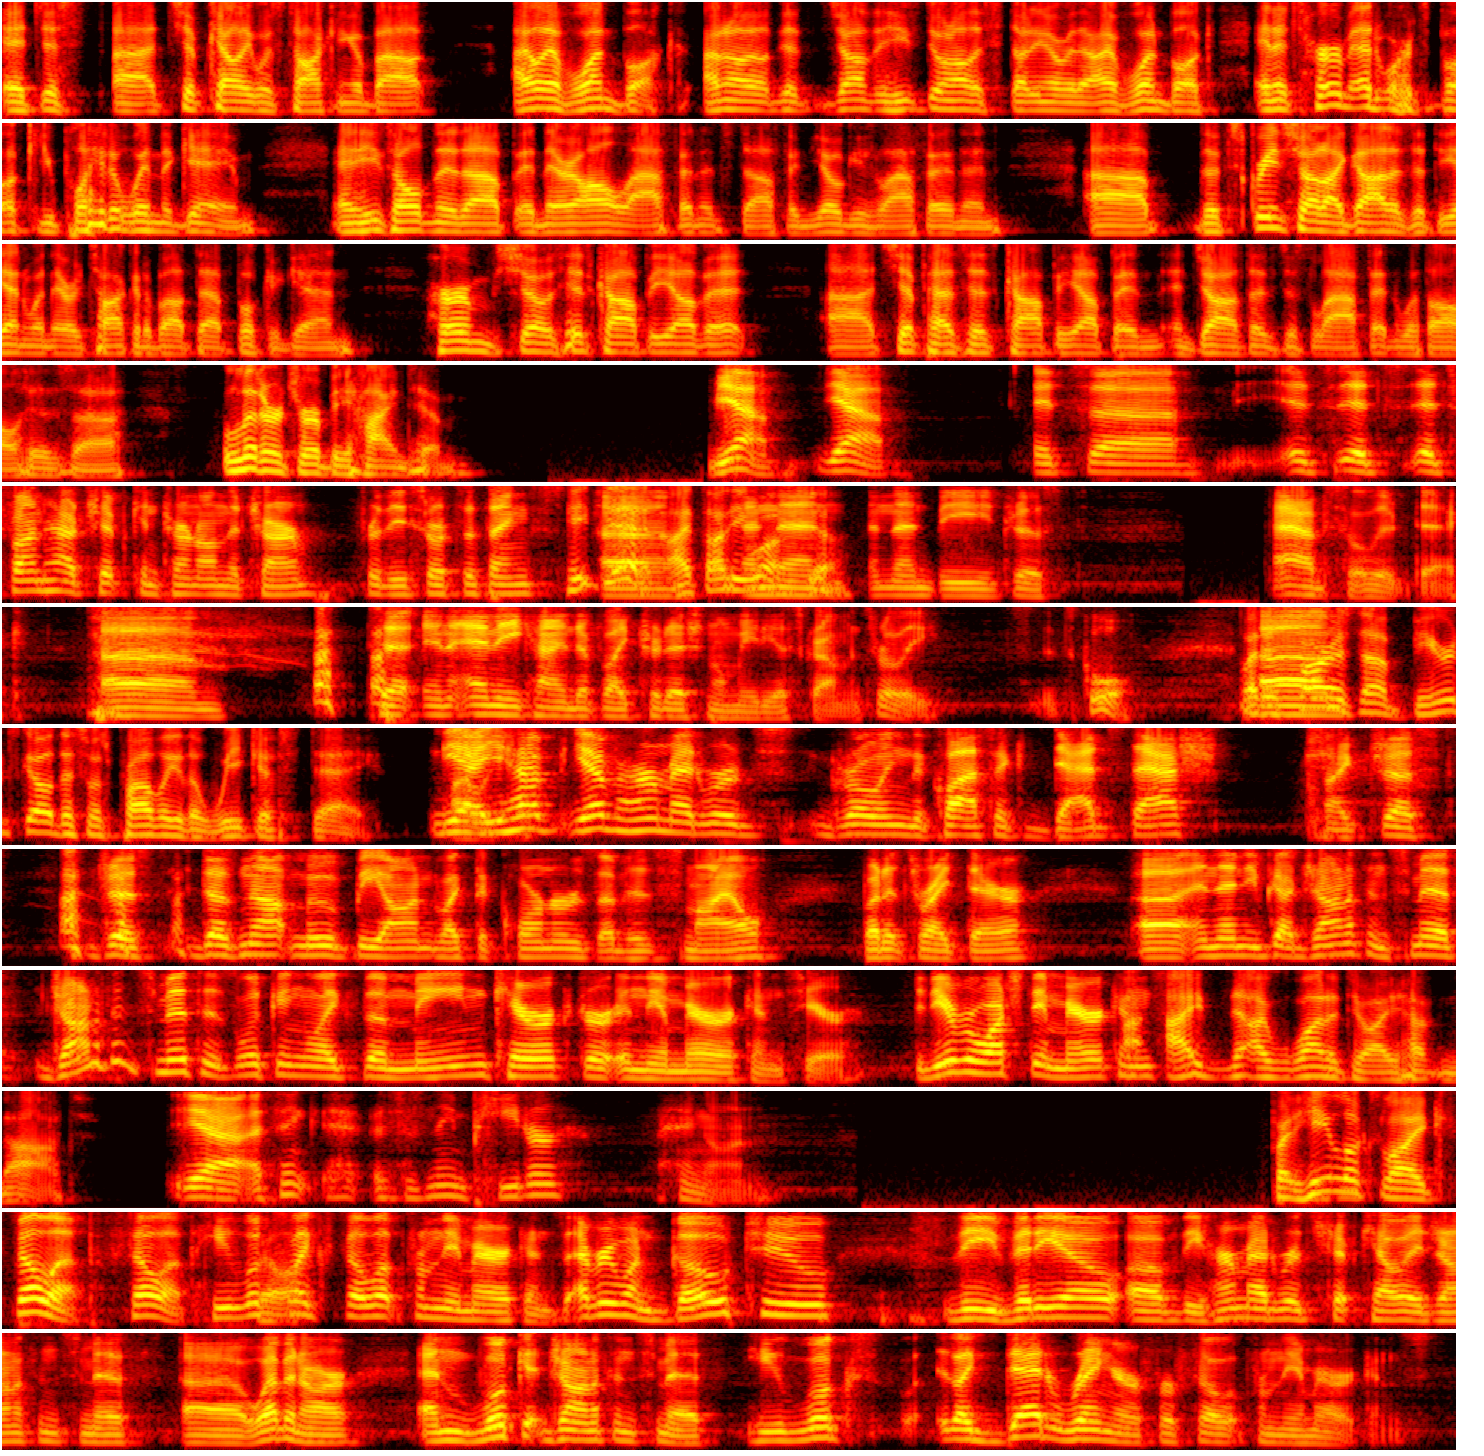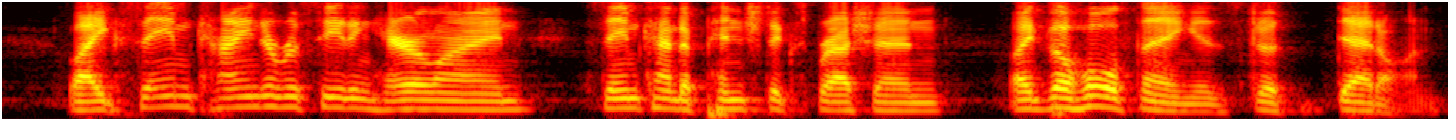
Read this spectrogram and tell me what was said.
it just uh, Chip Kelly was talking about. I only have one book. I don't know that Jonathan. He's doing all this studying over there. I have one book, and it's Herm Edwards' book. You play to win the game, and he's holding it up, and they're all laughing and stuff, and Yogi's laughing, and uh, the screenshot I got is at the end when they were talking about that book again. Herm shows his copy of it. Uh, Chip has his copy up, and and Jonathan's just laughing with all his uh, literature behind him. yeah, yeah. It's uh it's it's it's fun how Chip can turn on the charm for these sorts of things. He did. Um, I thought he and was, Then, yeah. And then be just absolute dick. Um, to, in any kind of like traditional media scrum. It's really it's, it's cool. But as far Um, as uh, beards go, this was probably the weakest day. Yeah, you say. have you have Herm Edwards growing the classic dad stash, like just just does not move beyond like the corners of his smile, but it's right there. Uh, and then you've got Jonathan Smith. Jonathan Smith is looking like the main character in The Americans here. Did you ever watch The Americans? I, I I wanted to. I have not. yeah, I think is his name Peter. Hang on, But he looks like Philip. Philip. He looks like Philip from The Americans. Everyone, go to the video of the Herm Edwards, Chip Kelly, Jonathan Smith uh, webinar and look at Jonathan Smith. He looks like dead ringer for Philip from The Americans. Like same kind of receding hairline, same kind of pinched expression. Like the whole thing is just dead on.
